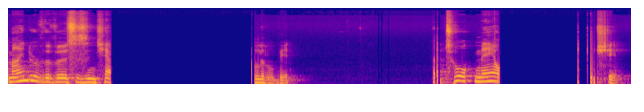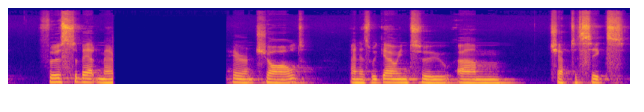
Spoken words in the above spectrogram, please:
The remainder of the verses in chapter a little bit. They talk now first about marriage, parent, child, and as we go into um, chapter 6,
